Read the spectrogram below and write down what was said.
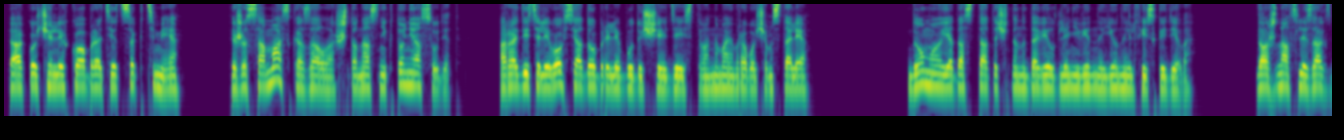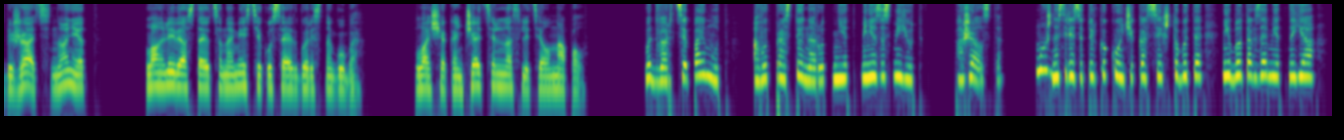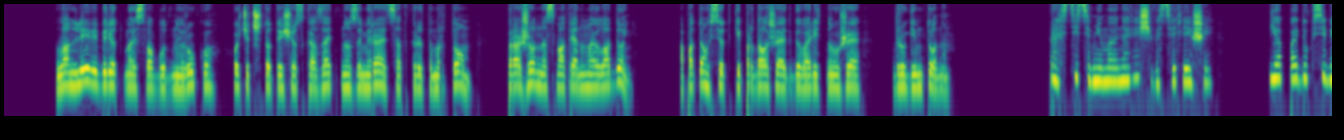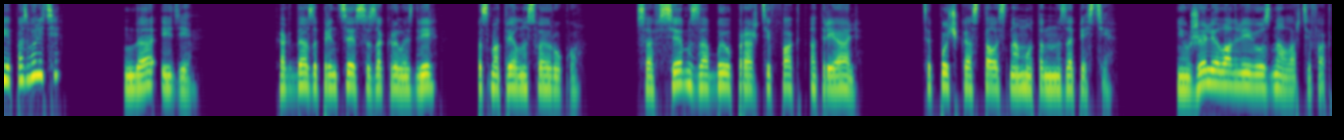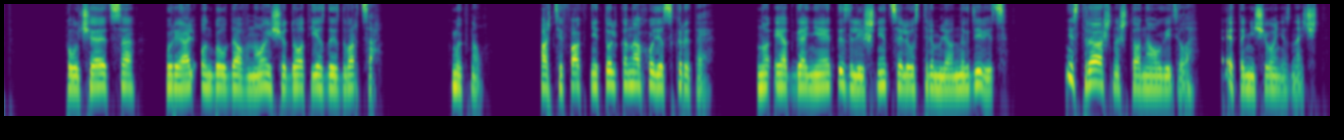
Так очень легко обратиться к тьме. Ты же сама сказала, что нас никто не осудит, а родители вовсе одобрили будущее действо на моем рабочем столе. Думаю, я достаточно надавил для невинной юной эльфийской девы. Должна в слезах сбежать, но нет. Лан Леви остается на месте и кусает горестно губы. Плащ окончательно слетел на пол. «Во дворце поймут, а вот простой народ нет, меня засмеют. Пожалуйста, можно срезать только кончик косы, чтобы это не было так заметно, я...» Лан Леви берет мою свободную руку, хочет что-то еще сказать, но замирает с открытым ртом, пораженно смотря на мою ладонь, а потом все-таки продолжает говорить, но уже другим тоном. «Простите мне мою навязчивость, светлейший. Я пойду к себе, позволите?» «Да, иди». Когда за принцессой закрылась дверь, посмотрел на свою руку. Совсем забыл про артефакт от Реаль. Цепочка осталась намотана на запястье. Неужели Лан Леви узнал артефакт? Получается, у Реаль он был давно, еще до отъезда из дворца. Хмыкнул. Артефакт не только находит скрытое, но и отгоняет излишне целеустремленных девиц. Не страшно, что она увидела. Это ничего не значит.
